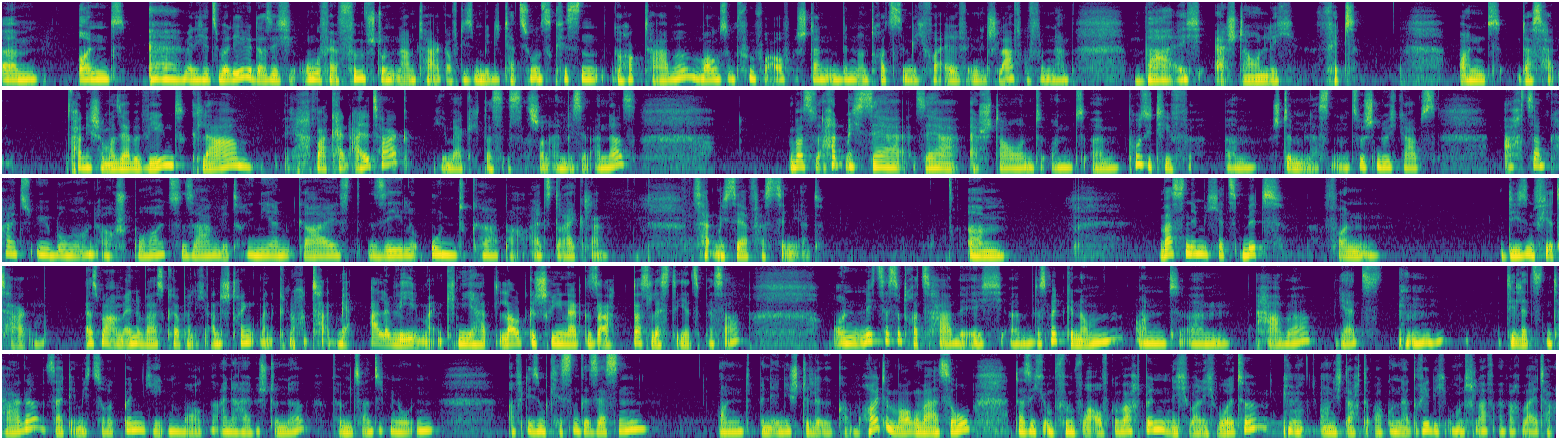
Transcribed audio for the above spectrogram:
Ähm, und äh, wenn ich jetzt überlege, dass ich ungefähr fünf Stunden am Tag auf diesem Meditationskissen gehockt habe, morgens um fünf Uhr aufgestanden bin und trotzdem nicht vor elf in den Schlaf gefunden habe, war ich erstaunlich fit. Und das hat, fand ich schon mal sehr bewegend. Klar, war kein Alltag. Hier merke ich, das ist schon ein bisschen anders. Aber es hat mich sehr, sehr erstaunt und ähm, positiv ähm, stimmen lassen. Und zwischendurch gab es Achtsamkeitsübungen und auch Sport, zu sagen, wir trainieren Geist, Seele und Körper als Dreiklang. Das hat mich sehr fasziniert. Ähm, was nehme ich jetzt mit von diesen vier Tagen? Erstmal am Ende war es körperlich anstrengend. Meine Knochen taten mir alle weh. Mein Knie hat laut geschrien, hat gesagt, das lässt dir jetzt besser. Und nichtsdestotrotz habe ich ähm, das mitgenommen und ähm, habe jetzt die letzten Tage, seitdem ich zurück bin, jeden Morgen eine halbe Stunde, 25 Minuten auf diesem Kissen gesessen und bin in die Stille gekommen. Heute Morgen war es so, dass ich um 5 Uhr aufgewacht bin, nicht weil ich wollte. Und ich dachte, oh Gunnar, dreh dich um und schlaf einfach weiter.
